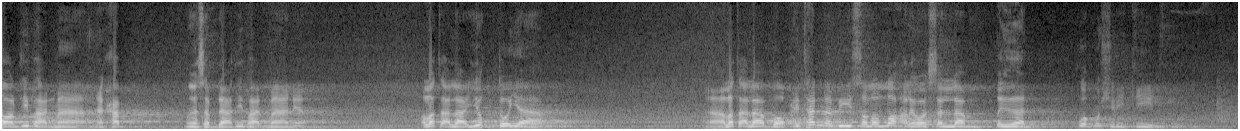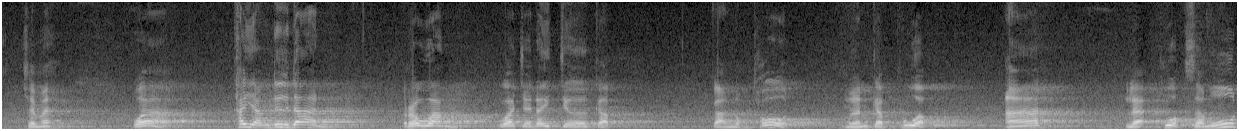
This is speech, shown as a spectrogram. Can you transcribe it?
ตอนที่ผ่านมานะครับ เมื่อสัปดาห์ที่ผ่านมาเนี่ย อัลลอฮฺตะลายกตัวอย่างอัลลอฮฺตะลาบอกให้ท่านนบีสุลต่านละฮ์อะลัยวะสัลลัมเตือนพวกมุชริกีน ใช่ไหมว่าถ้ายังดื้อด้านระวังว่าจะได้เจอกับการลงโทษ เหมือนกับพวกอาร์ตและพวกสมูท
